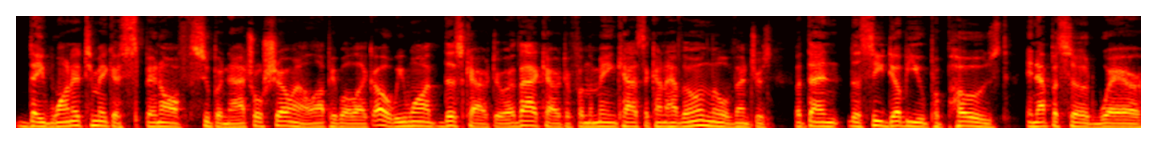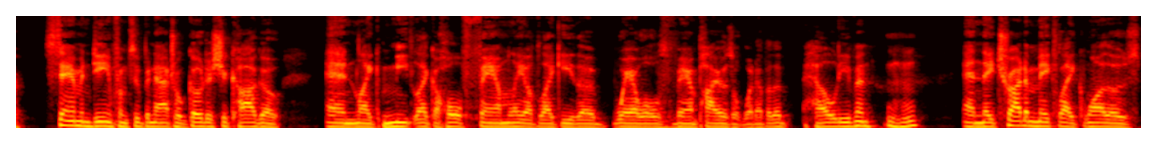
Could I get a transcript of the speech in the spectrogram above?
They wanted to make a spin-off Supernatural show and a lot of people are like, "Oh, we want this character or that character from the main cast to kind of have their own little adventures." But then the CW proposed an episode where Sam and Dean from Supernatural go to Chicago and like meet like a whole family of like either werewolves, vampires, or whatever the hell even. Mm-hmm. And they try to make like one of those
